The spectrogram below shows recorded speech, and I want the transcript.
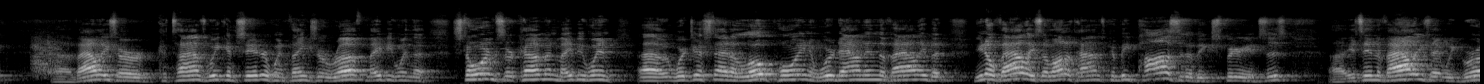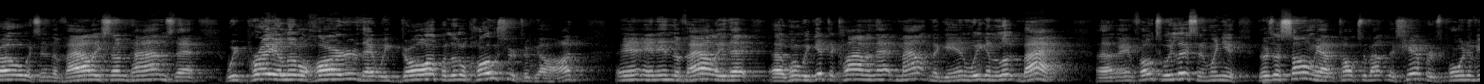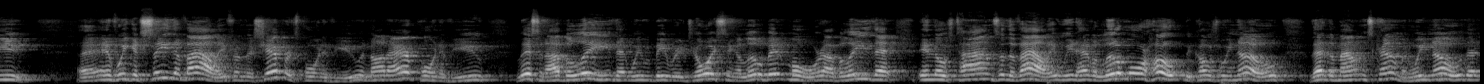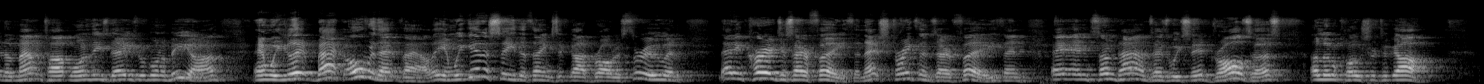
Uh, valleys are times we consider when things are rough, maybe when the storms are coming, maybe when uh, we're just at a low point and we're down in the valley. But you know, valleys a lot of times can be positive experiences. Uh, it's in the valleys that we grow. It's in the valley sometimes that we pray a little harder, that we draw up a little closer to God. And, and in the valley, that uh, when we get to climbing that mountain again, we can look back uh, and folks, we listen when you there's a song out that talks about the shepherd's point of view. Uh, and if we could see the valley from the shepherd's point of view and not our point of view, listen, I believe that we would be rejoicing a little bit more. I believe that in those times of the valley, we'd have a little more hope because we know that the mountain's coming. We know that the mountaintop one of these days we're going to be on. And we look back over that valley and we get to see the things that God brought us through. And that encourages our faith and that strengthens our faith and, and sometimes, as we said, draws us a little closer to God.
